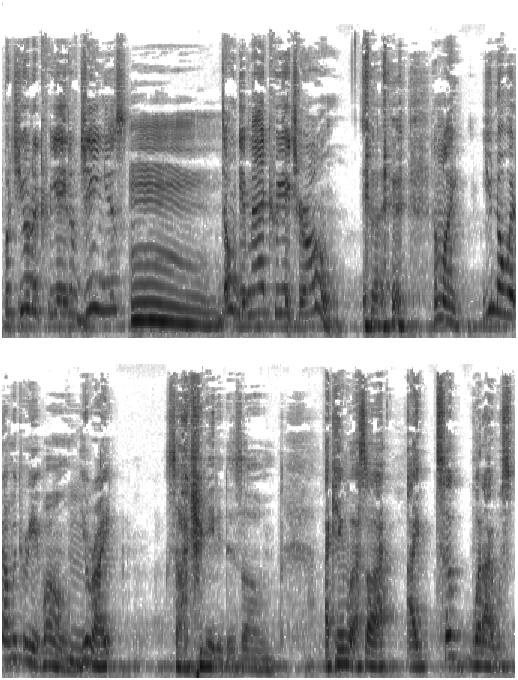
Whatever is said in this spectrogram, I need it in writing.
but you're the creative genius Mm. don't get mad, create your own. And I, I'm like, you know what? I'm gonna create my own. You're right. So I created this. Um, I came. So I I took what I was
